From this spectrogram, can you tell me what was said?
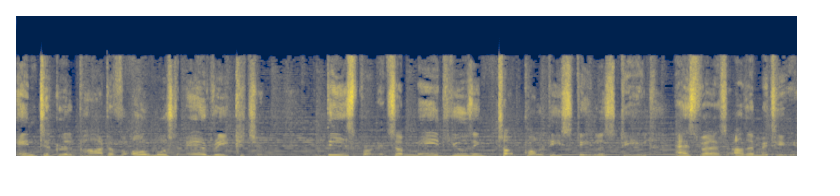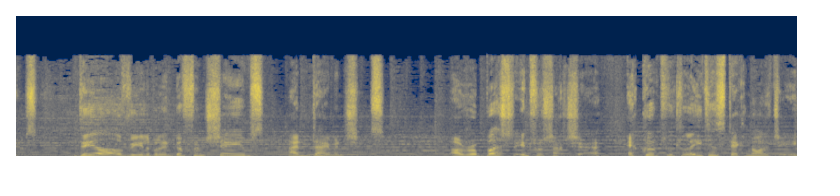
integral part of almost every kitchen. These products are made using top quality stainless steel as well as other materials. They are available in different shapes and dimensions. Our robust infrastructure, equipped with latest technology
